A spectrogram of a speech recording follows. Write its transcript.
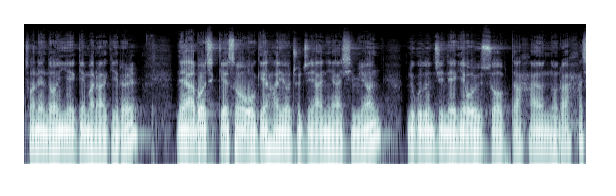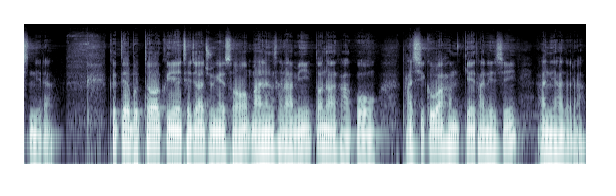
전에 너희에게 말하기를 내 아버지께서 오게 하여 주지 아니하시면 누구든지 내게 올 수 없다 하였노라 하시니라. 그때부터 그의 제자 중에서 많은 사람이 떠나가고 다시 그와 함께 다니지 아니하더라.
